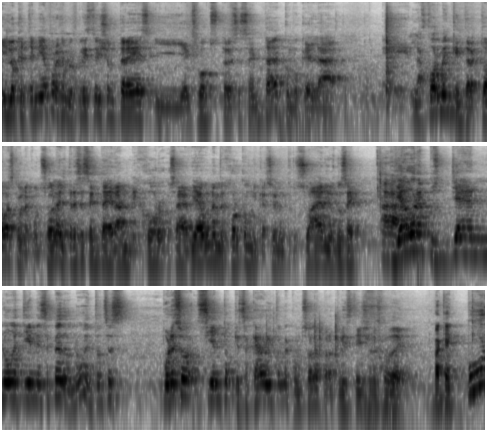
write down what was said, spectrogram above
y lo que tenía, por ejemplo, PlayStation 3 y Xbox 360, como que la, la forma en que interactuabas con la consola, el 360 era mejor, o sea, había una mejor comunicación entre usuarios, no sé. Ah. Y ahora pues ya no tiene ese pedo, ¿no? Entonces, por eso siento que sacar ahorita una consola para PlayStation es como de... ¿Para qué? ¿Por?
